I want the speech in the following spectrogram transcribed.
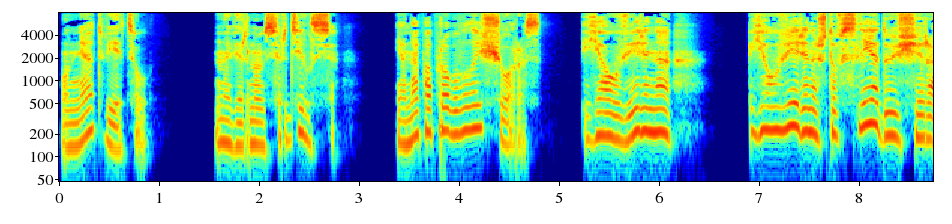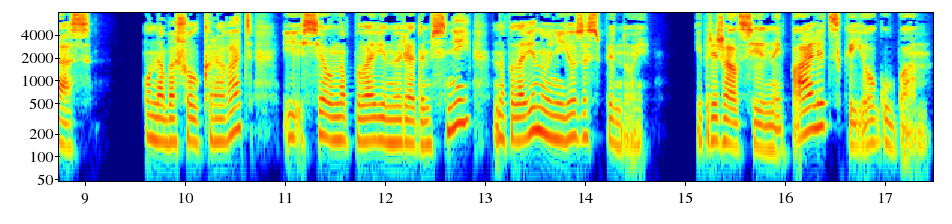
Он не ответил. Наверное, он сердился. И она попробовала еще раз. «Я уверена... Я уверена, что в следующий раз...» Он обошел кровать и сел наполовину рядом с ней, наполовину у нее за спиной, и прижал сильный палец к ее губам.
